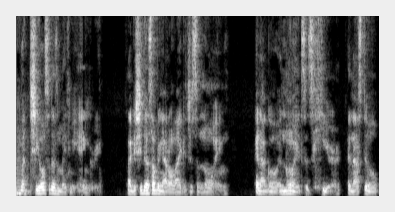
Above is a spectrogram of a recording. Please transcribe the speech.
Mm. but she also doesn't make me angry. Like if she does something I don't like, it's just annoying, and I go annoyance is here, and I still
